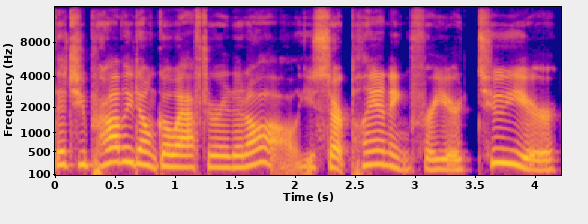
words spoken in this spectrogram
that you probably don't go after it at all. You start planning for your two year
